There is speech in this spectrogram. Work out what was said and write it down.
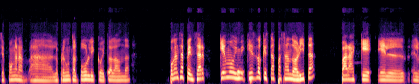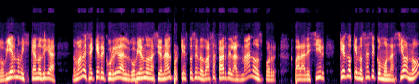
se pongan a, a- lo pregunto al público y toda la onda, pónganse a pensar qué, es lo que está pasando ahorita para que el, el gobierno mexicano diga, no mames, hay que recurrir al gobierno nacional porque esto se nos va a zafar de las manos por, para decir qué es lo que nos hace como nación, ¿no?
